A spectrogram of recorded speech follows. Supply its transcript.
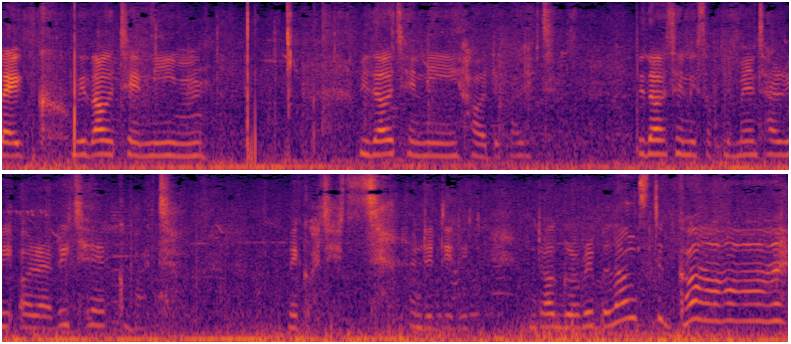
like without any, without any, how do you call it, without any supplementary or a retake, but we got it. And we did it. And all glory belongs to god.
